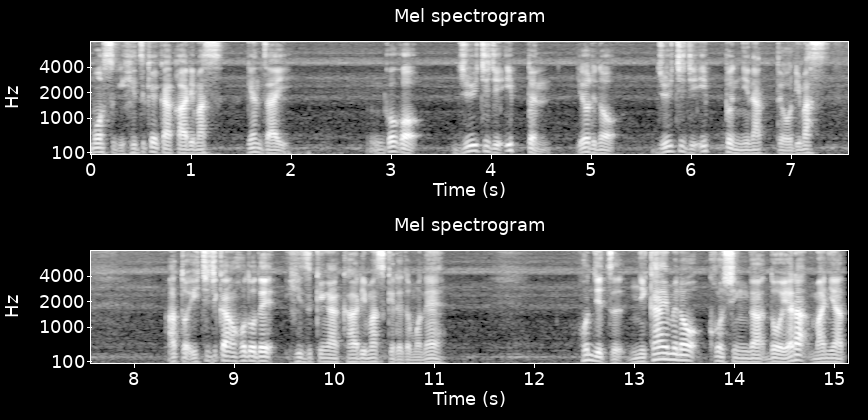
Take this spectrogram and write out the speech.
もうすぐ日付が変わります。現在午後11時1分夜の11時1分になっております。あと1時間ほどで日付が変わりますけれどもね、本日2回目の更新がどうやら間に合っ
